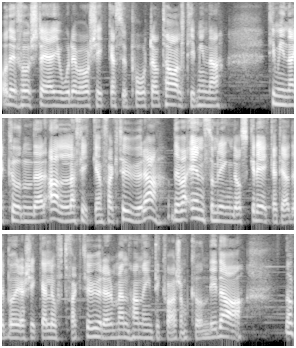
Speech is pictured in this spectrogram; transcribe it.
Och det första jag gjorde var att skicka supportavtal till mina, till mina kunder. Alla fick en faktura. Det var en som ringde och skrek att jag hade börjat skicka luftfakturer men han är inte kvar som kund idag. De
